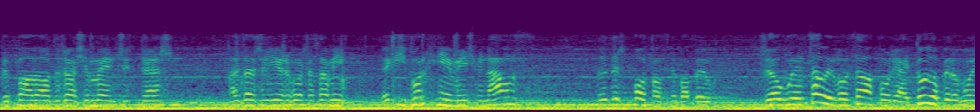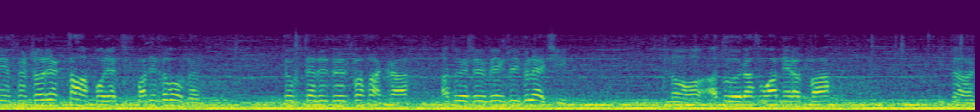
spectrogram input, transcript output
Wypada, to trzeba się męczyć też. Ale też nie, że bo czasami jakiś worki nie mieliśmy nawóz. To też potos chyba był. Że ogólnie cały wor, cała folia i tu dopiero było niezmęczone jak cała folia ci spadnie z dowozem. To wtedy to jest masakra. A tu jeszcze większość wyleci. No, a tu raz ładnie, raz dwa. I tak.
